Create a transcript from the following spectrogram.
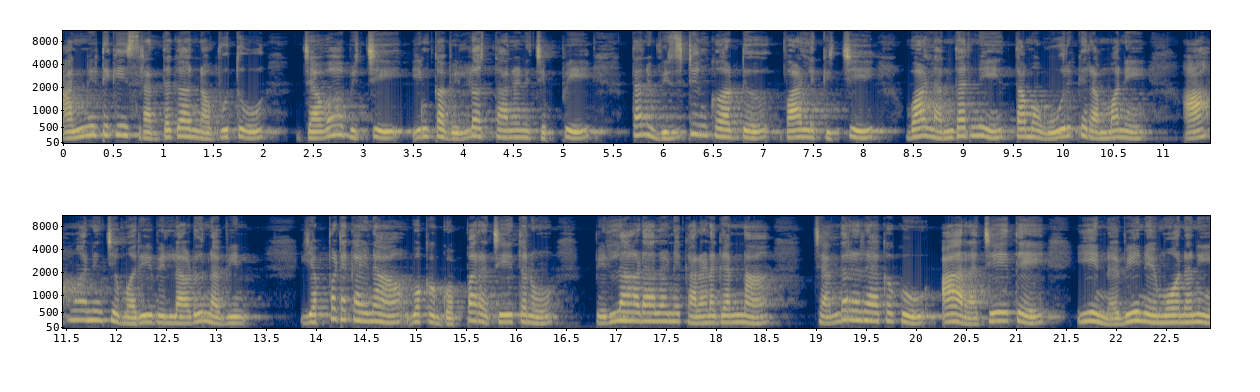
అన్నిటికీ శ్రద్ధగా నవ్వుతూ జవాబిచ్చి ఇంకా వెళ్ళొస్తానని చెప్పి తన విజిటింగ్ కార్డు వాళ్ళకిచ్చి వాళ్ళందరినీ తమ ఊరికి రమ్మని ఆహ్వానించి మరీ వెళ్ళాడు నవీన్. ఎప్పటికైనా ఒక గొప్ప రచయితను పెళ్ళాడాలని కలడగన్న చంద్రరేఖకు ఆ రచయితే ఈ నవీనేమోనని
